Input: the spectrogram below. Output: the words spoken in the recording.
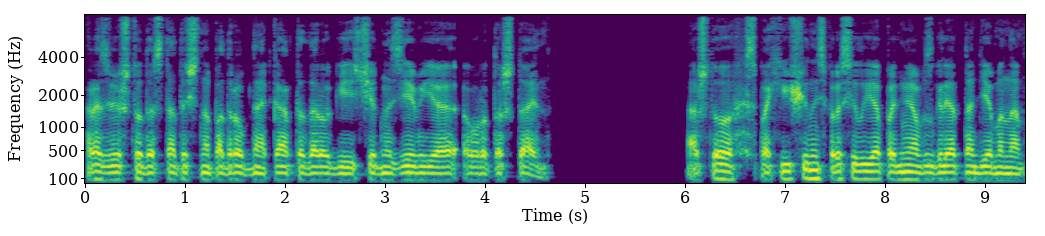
разве что достаточно подробная карта дороги из Черноземья в Роташтайн. «А что с похищенной?» — спросил я, подняв взгляд на демона.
